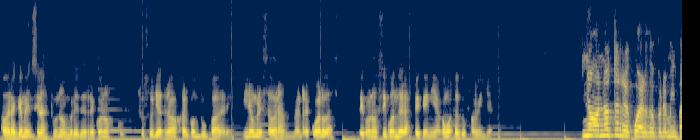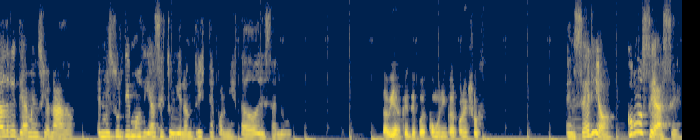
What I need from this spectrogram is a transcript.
Ahora que mencionas tu nombre, te reconozco. Yo solía trabajar con tu padre. Mi nombre es Abraham, ¿me recuerdas? Te conocí cuando eras pequeña. ¿Cómo está tu familia? No, no te recuerdo, pero mi padre te ha mencionado. En mis últimos días estuvieron tristes por mi estado de salud. ¿Sabías que te puedes comunicar con ellos? ¿En serio? ¿Cómo se hace?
